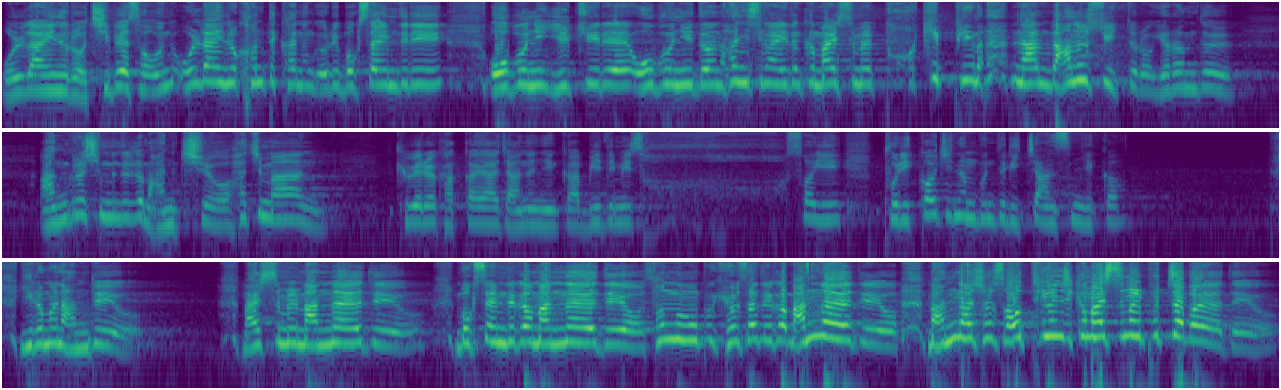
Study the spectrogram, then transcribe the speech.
온라인으로 집에서 온- 온라인으로 컨택하는 거예요. 우리 목사님들이 5분이 일주일에 5분이든 1시간이든 그 말씀을 더 깊이 나, 나눌 수 있도록 여러분들 안 그러신 분들도 많죠. 하지만 교회를 가까이 하지 않으니까 믿음이 서 서히 불이 꺼지는 분들 있지 않습니까? 이러면 안 돼요. 말씀을 만나야 돼요. 목사님들과 만나야 돼요. 성공업부 교사들과 만나야 돼요. 만나셔서 어떻게든지 그 말씀을 붙잡아야 돼요.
